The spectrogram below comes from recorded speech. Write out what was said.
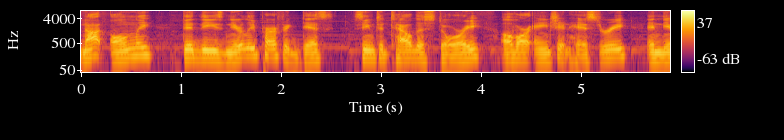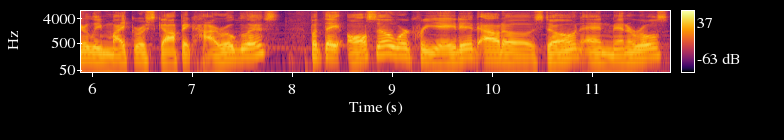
Not only did these nearly perfect discs seem to tell the story of our ancient history in nearly microscopic hieroglyphs, but they also were created out of stone and minerals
